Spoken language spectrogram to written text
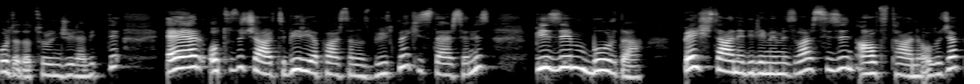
Burada da turuncuyla bitti. Eğer 33 artı 1 yaparsanız büyütmek isterseniz bizim burada 5 tane dilimimiz var. Sizin 6 tane olacak.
